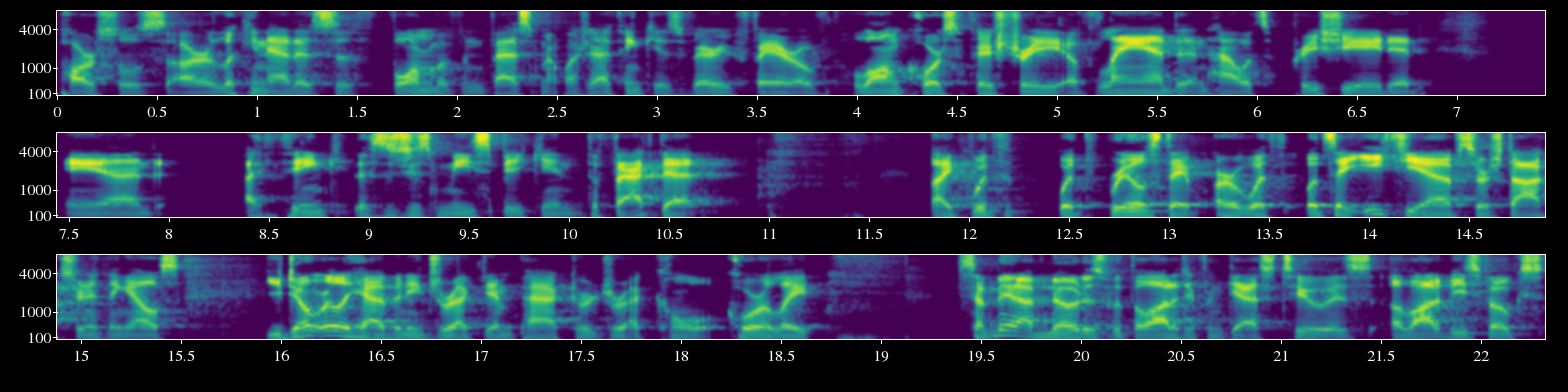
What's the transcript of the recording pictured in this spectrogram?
parcels are looking at it as a form of investment, which I think is very fair over the long course of history of land and how it's appreciated. And I think this is just me speaking. The fact that like with with real estate or with let's say ETFs or stocks or anything else, you don't really have any direct impact or direct co- correlate Something I've noticed with a lot of different guests too is a lot of these folks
